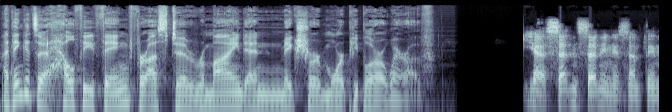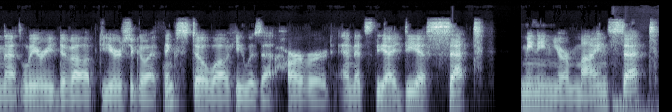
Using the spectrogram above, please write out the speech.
I think it's a healthy thing for us to remind and make sure more people are aware of. Yeah, set and setting is something that Leary developed years ago, I think still while he was at Harvard. And it's the idea set meaning your mindset,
